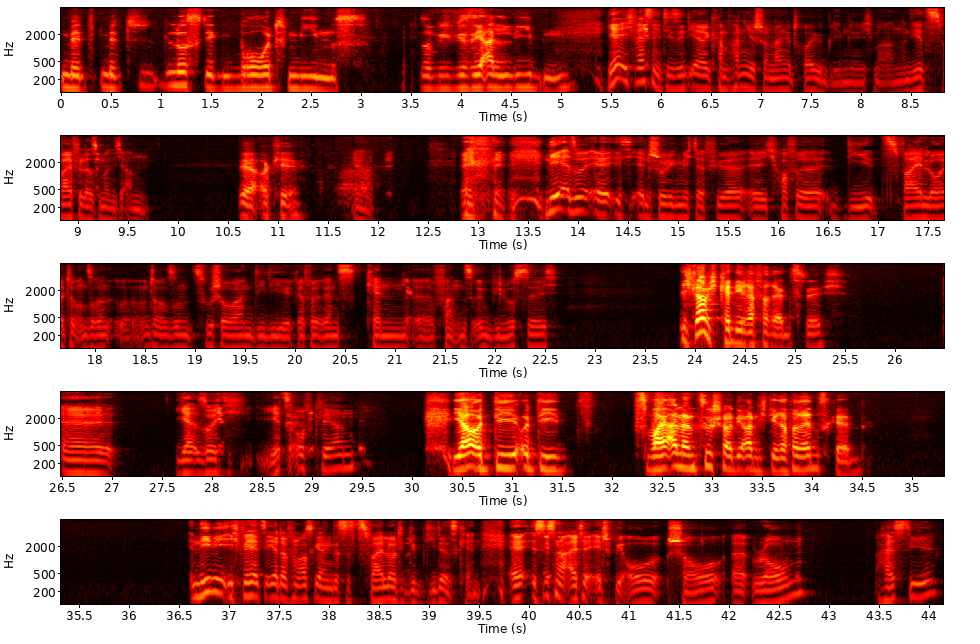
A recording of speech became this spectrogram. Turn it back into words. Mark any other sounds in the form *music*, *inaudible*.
mit, mit lustigen Brot-Memes? So wie wir sie alle lieben. Ja, ich weiß nicht, die sind ihrer Kampagne schon lange treu geblieben, nehme ich mal an. Und jetzt zweifelt das mal nicht an. Ja, okay. Ja. *laughs* nee, also äh, ich entschuldige mich dafür. Ich hoffe, die zwei Leute unsere, unter unseren Zuschauern, die die Referenz kennen, äh, fanden es irgendwie lustig. Ich glaube, ich kenne die Referenz nicht. Äh, ja, soll ich dich jetzt aufklären? Ja, und die, und die zwei anderen Zuschauern, die auch nicht die Referenz kennen. Nee, nee, ich wäre jetzt eher davon ausgegangen, dass es zwei Leute gibt, die das kennen. Äh, es ist eine alte HBO-Show, äh, Rome heißt die,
